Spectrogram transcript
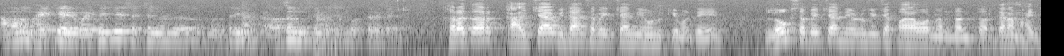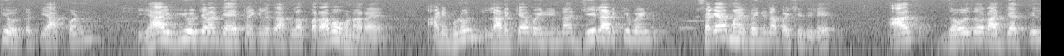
आम्हाला माहिती आहे. वैद्यकीय शिक्षण मंत्री हसन मुश्रीफ अशी वक्तव्य केलं. खरं तर कालच्या विधानसभेच्या निवडणुकीमध्ये लोकसभेच्या निवडणुकीच्या पराभवानंतर त्यांना माहिती होतं की आपण ह्या योजना जाहीर नाही केल्या तर आपला पराभव होणार आहे. आणि म्हणून लाडक्या बहिणींना जी लाडकी बहीण सगळ्या माय बहिणींना पैसे दिले आज जवळजवळ राज्यातील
